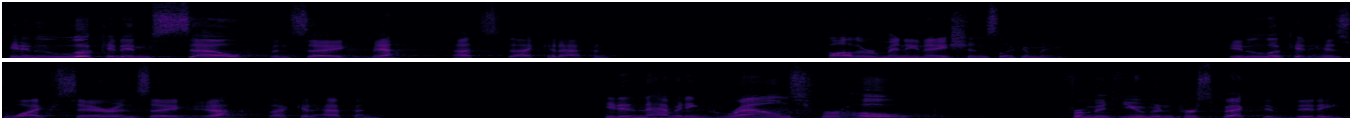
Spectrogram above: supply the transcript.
he didn't look at himself and say, Yeah, that's, that could happen. Father of many nations, look at me. He didn't look at his wife Sarah and say, Yeah, that could happen. He didn't have any grounds for hope from a human perspective, did he?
